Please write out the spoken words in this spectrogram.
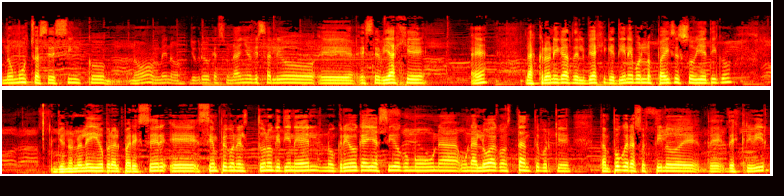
no mucho, hace cinco, no, menos, yo creo que hace un año que salió eh, ese viaje, ¿eh? las crónicas del viaje que tiene por los países soviéticos. Yo no lo he leído, pero al parecer, eh, siempre con el tono que tiene él, no creo que haya sido como una, una loa constante, porque tampoco era su estilo de, de escribir.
